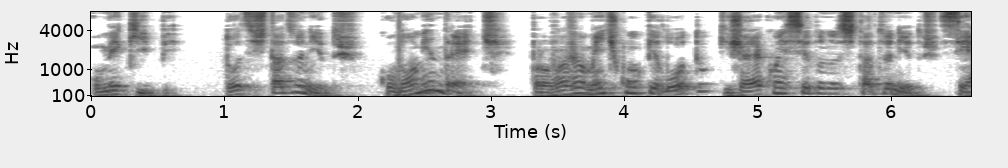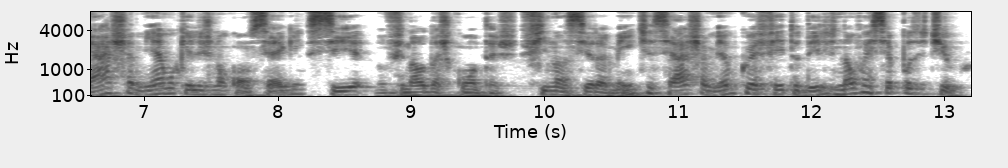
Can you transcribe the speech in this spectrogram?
uma equipe dos Estados Unidos com o nome Andretti Provavelmente com um piloto que já é conhecido nos Estados Unidos. Você acha mesmo que eles não conseguem ser, no final das contas, financeiramente? Você acha mesmo que o efeito deles não vai ser positivo?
